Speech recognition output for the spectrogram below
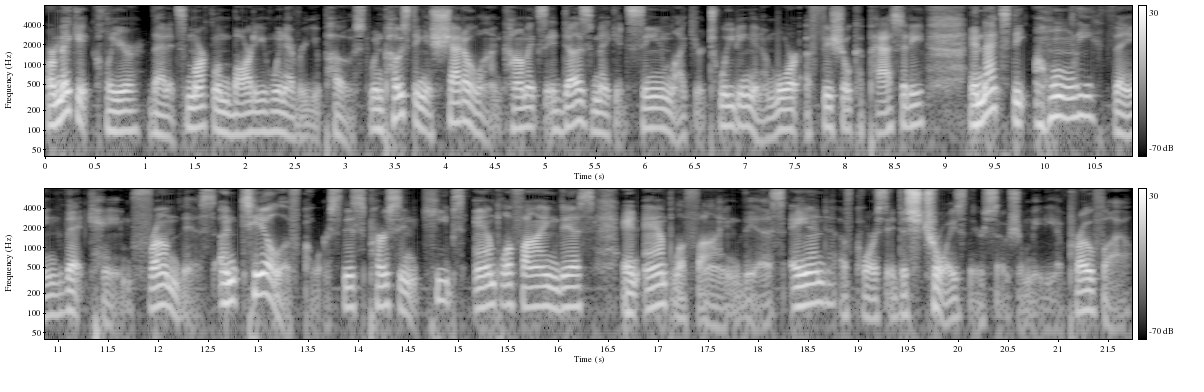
or make it clear that it's Mark Lombardi whenever you post. When posting as Shadowline Comics, it does make it seem like you're tweeting in a more official capacity, and that's the only thing that came from this. Until, of course, this person keeps amplifying this and amplifying amplifying this. And of course, it destroys their social media profile.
